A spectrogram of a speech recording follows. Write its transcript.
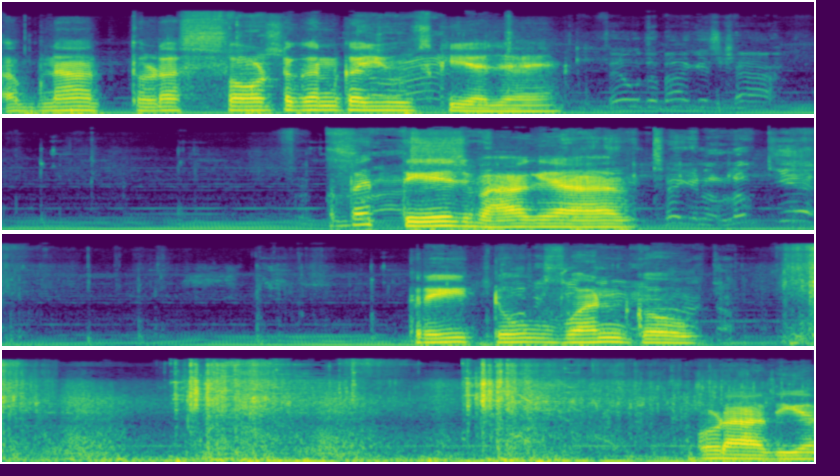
अब ना थोड़ा शॉर्ट गन का यूज़ किया जाए. अबे तेज भाग यार? थ्री टू वन गो उड़ा दिया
